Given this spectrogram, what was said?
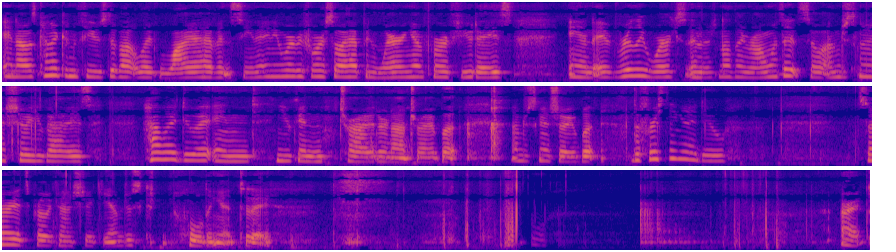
And I was kind of confused about like why I haven't seen it anywhere before, so I have been wearing it for a few days and it really works and there's nothing wrong with it. So I'm just going to show you guys how I do it and you can try it or not try it, but I'm just going to show you. But the first thing I do, sorry it's probably kind of shaky, I'm just holding it today. Alright,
